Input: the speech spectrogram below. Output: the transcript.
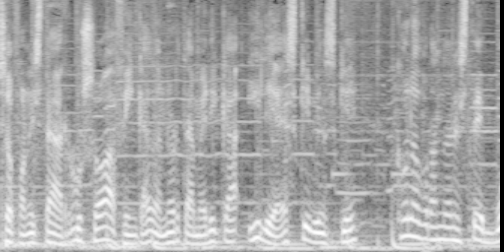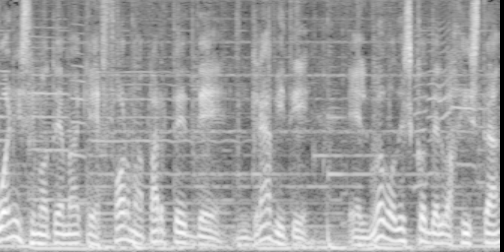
Saxofonista ruso afincado en Norteamérica, Ilya Skivinsky, colaborando en este buenísimo tema que forma parte de Gravity, el nuevo disco del bajista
